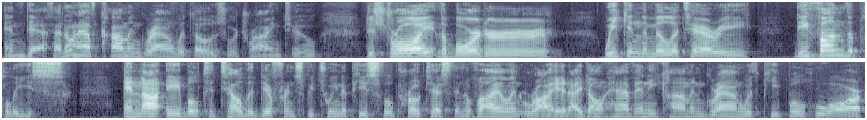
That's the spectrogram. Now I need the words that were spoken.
and death. I don't have common ground with those who are trying to destroy the border, weaken the military, defund the police, and not able to tell the difference between a peaceful protest and a violent riot. I don't have any common ground with people who are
